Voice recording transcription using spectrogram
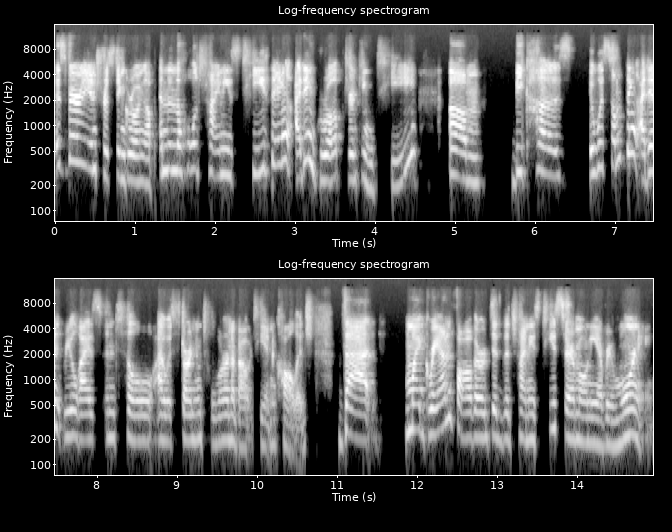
it's very interesting growing up. And then the whole Chinese tea thing, I didn't grow up drinking tea um, because it was something I didn't realize until I was starting to learn about tea in college that my grandfather did the Chinese tea ceremony every morning.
